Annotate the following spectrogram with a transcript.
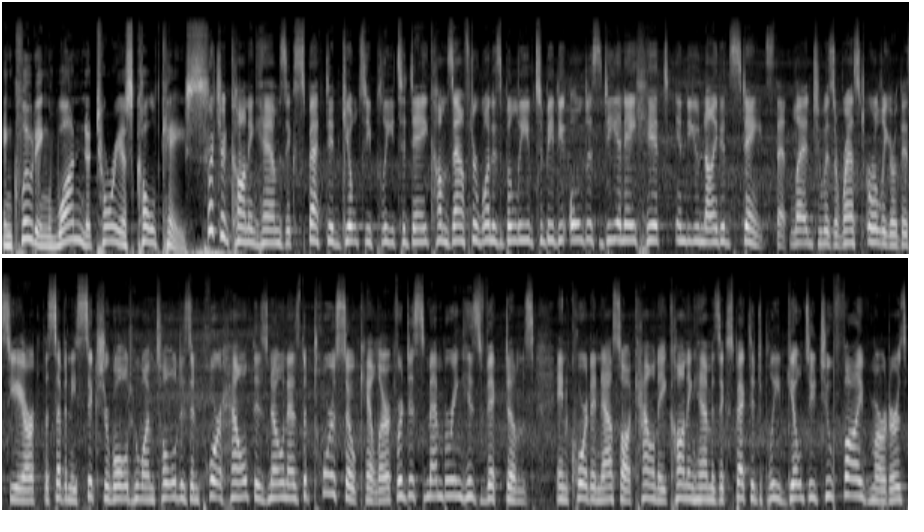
including one notorious cold case. Richard Cottingham's expected guilty plea today comes after what is believed to be the oldest DNA hit in the United States that led to his arrest earlier this year. The 76 year old, who I'm told is in poor health, is known as the torso killer for dismembering his victims. In court in Nassau County, Cottingham is expected to plead guilty to five murders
